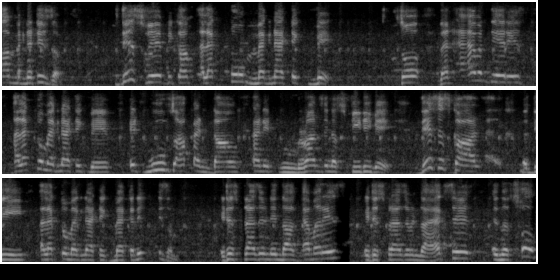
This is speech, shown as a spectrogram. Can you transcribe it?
a magnetism. This wave become electromagnetic wave. So whenever there is electromagnetic wave, it moves up and down and it runs in a speedy way. This is called uh, the electromagnetic mechanism. It is present in the gamma rays, it is present in the X-rays, in the so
